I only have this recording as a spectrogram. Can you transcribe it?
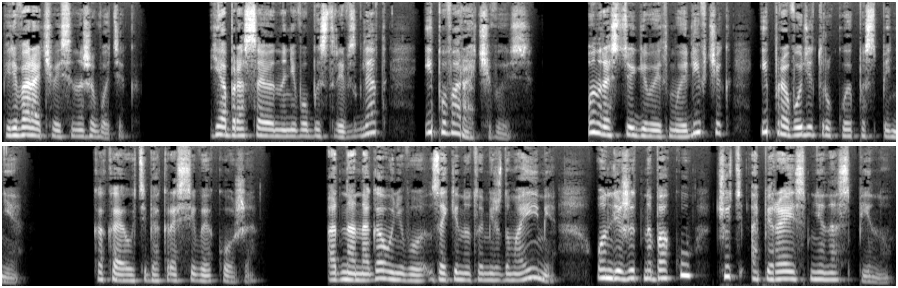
Переворачивайся на животик». Я бросаю на него быстрый взгляд и поворачиваюсь. Он расстегивает мой лифчик и проводит рукой по спине. Какая у тебя красивая кожа. Одна нога у него закинута между моими, он лежит на боку, чуть опираясь мне на спину.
